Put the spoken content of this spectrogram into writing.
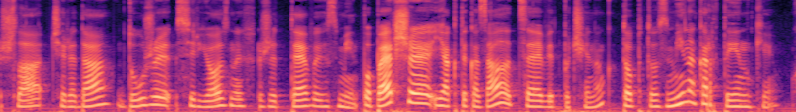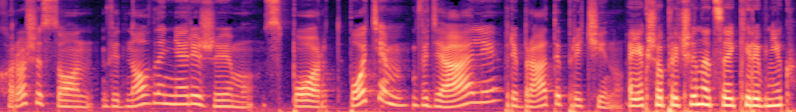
йшла череда дуже серйозних життєвих змін. По-перше, як ти казала, це відпочинок, тобто зміна картинки, хороший сон, відновлення режиму, спорт. Потім в ідеалі прибрати причину. А якщо причина це керівник?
